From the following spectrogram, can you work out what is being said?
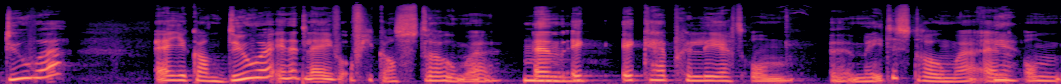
duwen. En je kan duwen in het leven of je kan stromen. Mm. En ik, ik heb geleerd om mee te stromen en om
